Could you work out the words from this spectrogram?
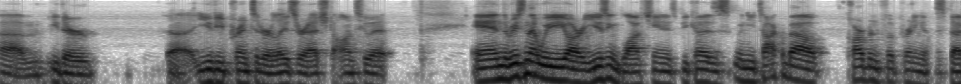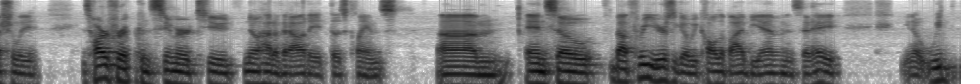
um, either uh, UV printed or laser etched onto it. And the reason that we are using blockchain is because when you talk about carbon footprinting, especially, it's hard for a consumer to know how to validate those claims. Um, and so about three years ago, we called up IBM and said, "Hey, you know, we,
